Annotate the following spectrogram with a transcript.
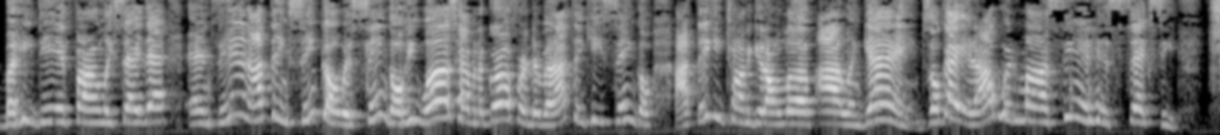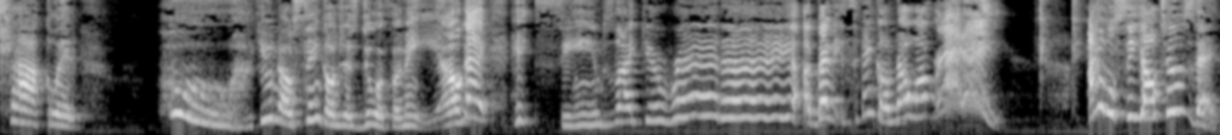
but he did finally say that. And then I think Cinco is single. He was having a girlfriend, but I think he's single. I think he's trying to get on Love Island games. Okay, and I wouldn't mind seeing his sexy chocolate Whew, you know Cinco just do it for me, okay? It seems like you're ready. Uh, baby, Cinco, no, I'm ready. I will see y'all Tuesday.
